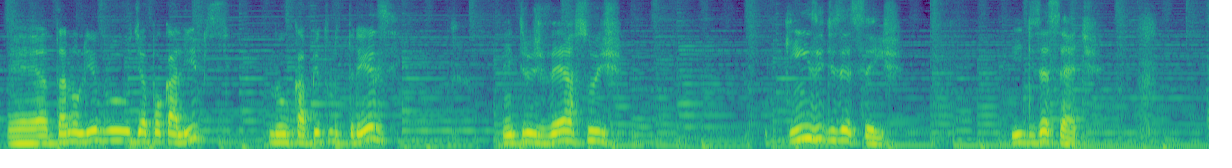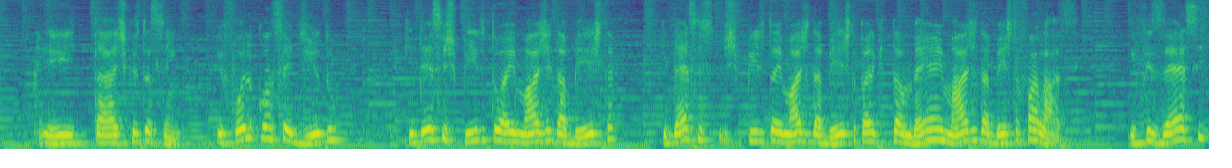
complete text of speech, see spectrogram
Está é, tá no livro de Apocalipse, no capítulo 13, entre os versos 15, 16 e 17. E está escrito assim: E foi-lhe concedido que desse espírito a imagem da besta, que desse espírito a imagem da besta, para que também a imagem da besta falasse, e fizesse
